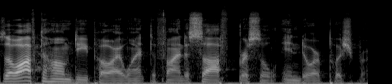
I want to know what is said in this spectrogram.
So off to Home Depot I went to find a soft bristle indoor push broom.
